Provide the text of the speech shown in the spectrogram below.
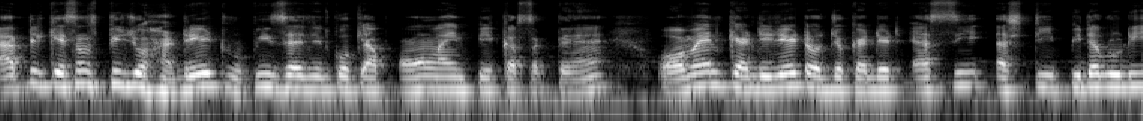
एप्लीकेशन फ़ी जो हंड्रेड रुपीज़ है, जिनको कि आप ऑनलाइन पे कर सकते हैं ओमेन कैंडिडेट और जो candidate S C S T P W D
